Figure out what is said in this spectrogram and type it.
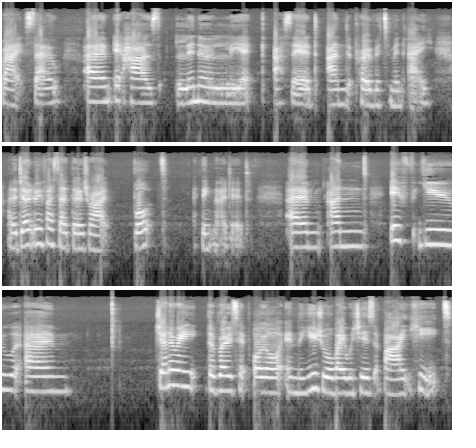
Right, so um, it has linoleic acid and provitamin A and I don't know if I said those right but I think that I did. Um, and if you um, generate the rosehip oil in the usual way, which is by heat,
